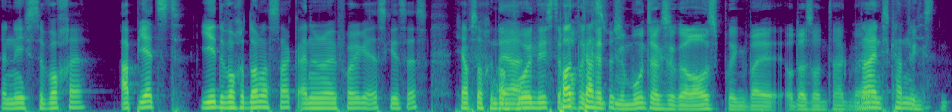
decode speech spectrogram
nächste Woche. Ab jetzt, jede Woche Donnerstag, eine neue Folge SGSS. Ich habe es auch in der... Obwohl, nächste Woche Podcast könnten wir Montag sogar rausbringen, weil, oder Sonntag, weil Nein, ich kann nicht. Pfingsten.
